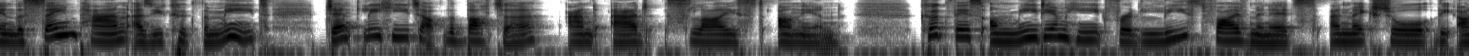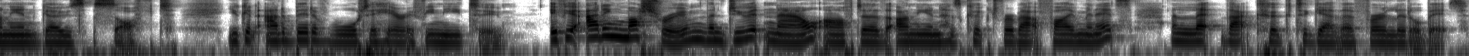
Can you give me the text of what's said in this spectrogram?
In the same pan as you cook the meat, gently heat up the butter and add sliced onion. Cook this on medium heat for at least five minutes and make sure the onion goes soft. You can add a bit of water here if you need to. If you're adding mushroom, then do it now after the onion has cooked for about five minutes and let that cook together for a little bit.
